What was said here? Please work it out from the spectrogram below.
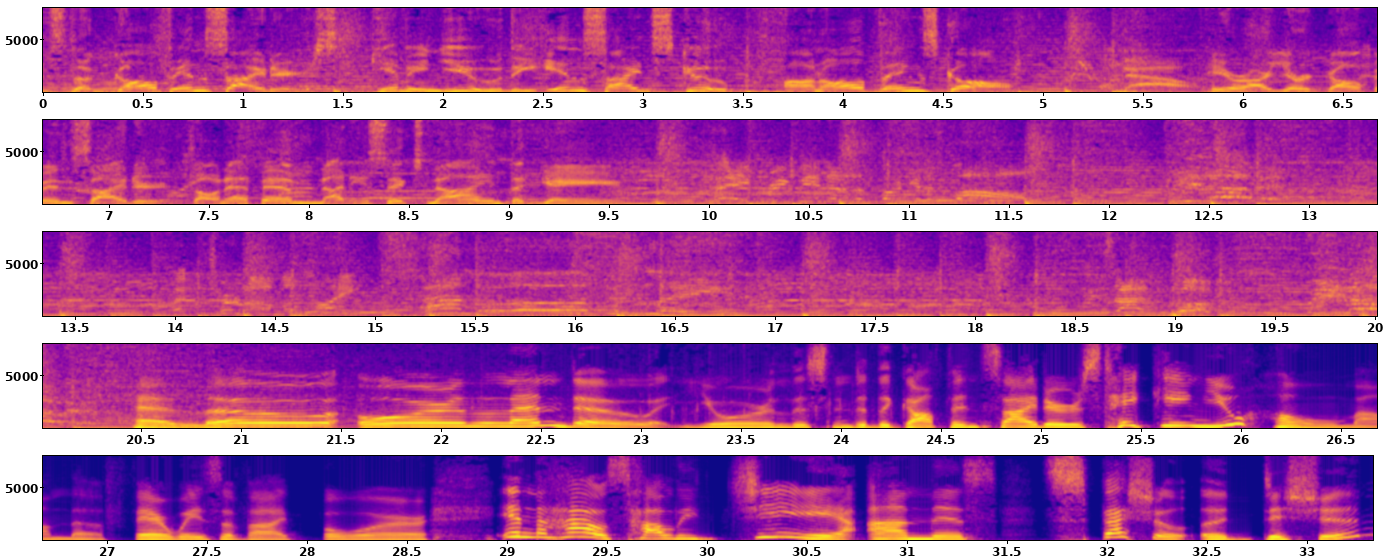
It's the Golf Insiders, giving you the inside scoop on all things golf. Now, here are your Golf Insiders on FM 96.9 The Game. Hey, Hello, Orlando. You're listening to the Golf Insiders taking you home on the fairways of I 4. In the house, Holly G on this special edition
